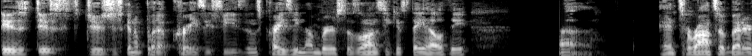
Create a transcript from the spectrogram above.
Dude's dude's dude's just going to put up crazy seasons, crazy numbers as long as he can stay healthy. Uh, and Toronto better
